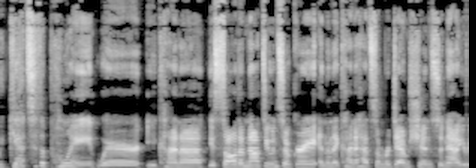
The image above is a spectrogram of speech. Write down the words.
we get to the point where you kind of you saw them not doing so great and then they kind of had some redemption. So now you're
